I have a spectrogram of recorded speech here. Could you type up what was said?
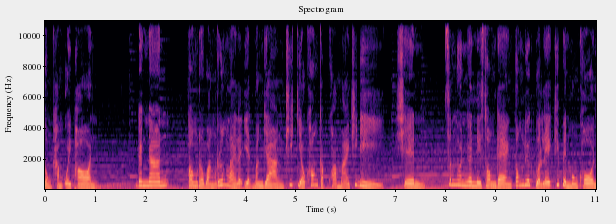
ส่งคำอวยพร ดังนั้นต้องระวังเรื่องรายละเอียดบางอย่างที่เกี่ยวข้องกับความหมายที่ดี เช่นจำนวนเงินในซองแดงต้องเลือกตัวเลขที่เป็นมงคล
